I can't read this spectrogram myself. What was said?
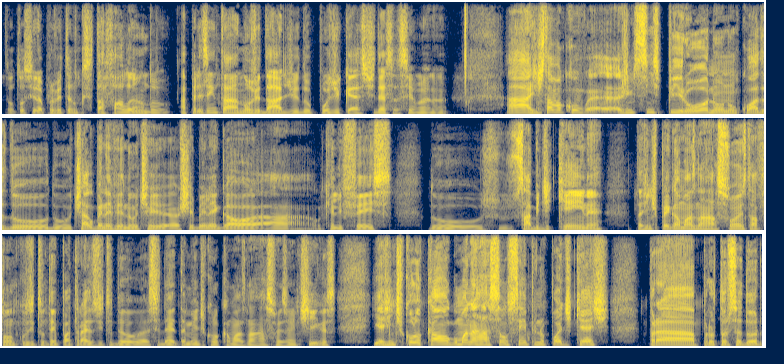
Então, Tocira, aproveitando que você está falando, apresenta a novidade do podcast dessa semana. Ah, a gente tava com. eh, A gente se inspirou no, no quadro do, do Thiago Benevenuti. eu Achei bem legal a- a- o que ele fez do Sabe de Quem, né? Da gente pegar umas narrações, tava falando com o Zito um tempo atrás, o Zito deu essa ideia também de colocar umas narrações antigas. E a gente colocar alguma narração sempre no podcast para o torcedor,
